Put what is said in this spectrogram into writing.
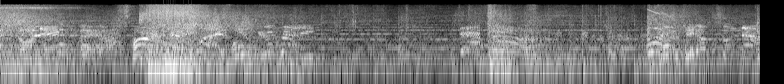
And on in. Hurricane! I hope you're ready. Push up some now.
